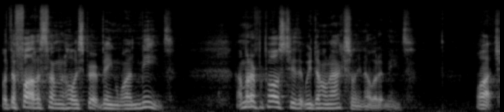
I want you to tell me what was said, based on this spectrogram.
what the Father, Son, and Holy Spirit being one means. I'm going to propose to you that we don't actually know what it means. Watch.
